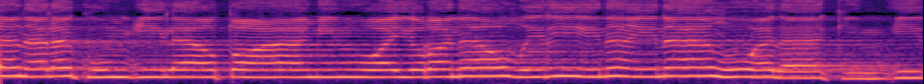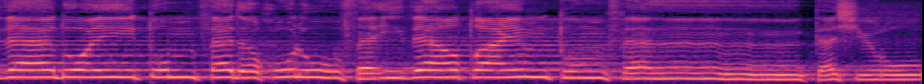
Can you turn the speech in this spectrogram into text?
لكم إلى طعام غير ناظرين إناه ولكن إذا دعيتم فادخلوا فإذا طعمتم فانتشروا.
